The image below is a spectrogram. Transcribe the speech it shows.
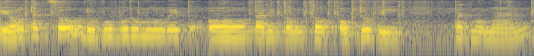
Jo, tak celou dobu budu mluvit o tady tomto období. Tak moment.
